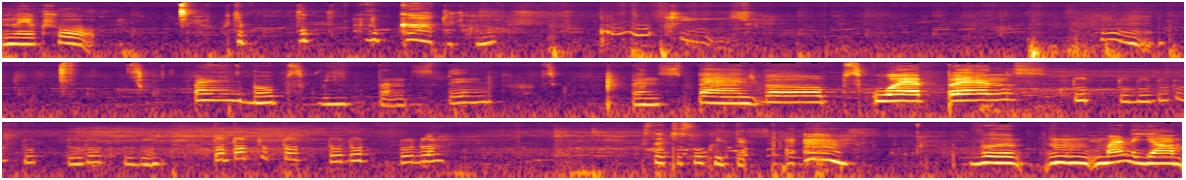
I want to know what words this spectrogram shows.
ну якщо. Хоча б ну каточку, ну. Окей. Хм. SpongeBob SquarePants, SpongeBob SpongeBob SquarePants. Кстати, слухайте. В мене я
